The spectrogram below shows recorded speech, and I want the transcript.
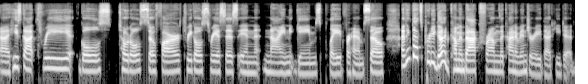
Uh, he's got 3 goals total so far, 3 goals, 3 assists in 9 games played for him. So, I think that's pretty good coming back from the kind of injury that he did.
